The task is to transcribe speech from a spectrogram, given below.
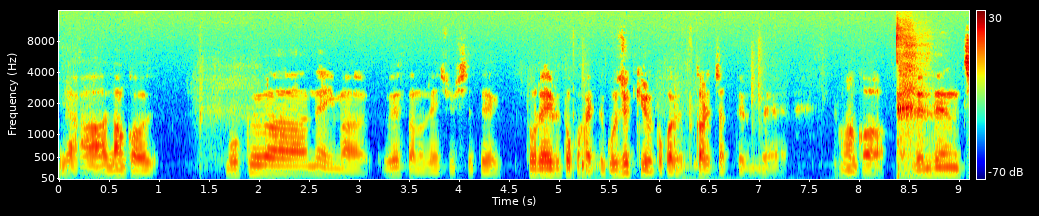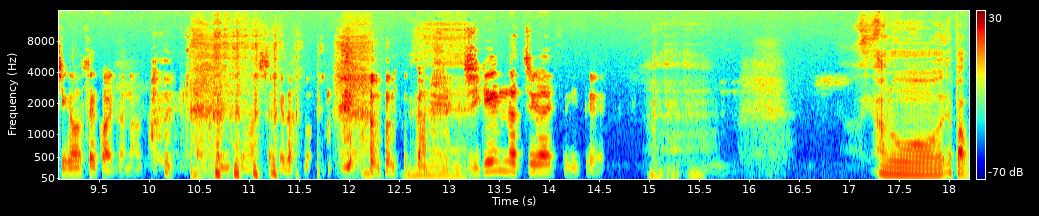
いやー、なんか、僕はね、今、ウエスタンの練習してて、トレイルとか入って50キロとかで疲れちゃってるんで、なんか、全然違う世界だなと思ってましたけど、なんか次元が違いすぎて、あのーやっぱ、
